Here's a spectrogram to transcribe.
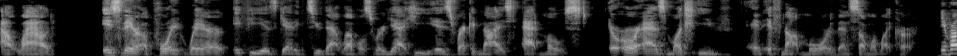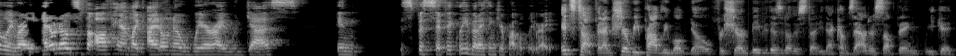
out loud. Is there a point where if he is getting to that levels where, yeah, he is recognized at most or, or as much Eve and if not more than someone like her? You're probably right. I don't know offhand, like I don't know where I would guess in specifically, but I think you're probably right. It's tough, and I'm sure we probably won't know for sure. Maybe there's another study that comes out or something. We could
